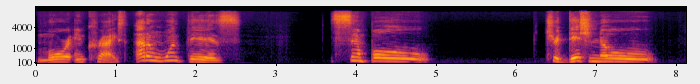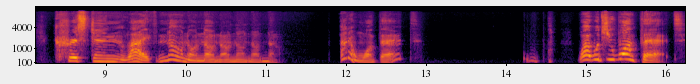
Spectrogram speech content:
more in Christ. I don't want this simple, traditional Christian life. No, no, no, no, no, no, no. I don't want that. Why would you want that?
